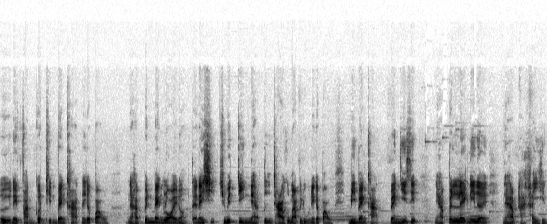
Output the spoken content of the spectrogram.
เออในฝันก็เห็นแบงค์ขาดในกระเป๋า นะครับเป็นแบงค์ร้อยเนาะแต่ในชีชีวิตจริงนะฮะตื่นเช้าขึ้นมาไปดูในกระเป๋า มีแบงค์ขาดแบงค์ยี่สิบนะครับเป็นเลขนี้เลยนะครับอะใครเห็น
